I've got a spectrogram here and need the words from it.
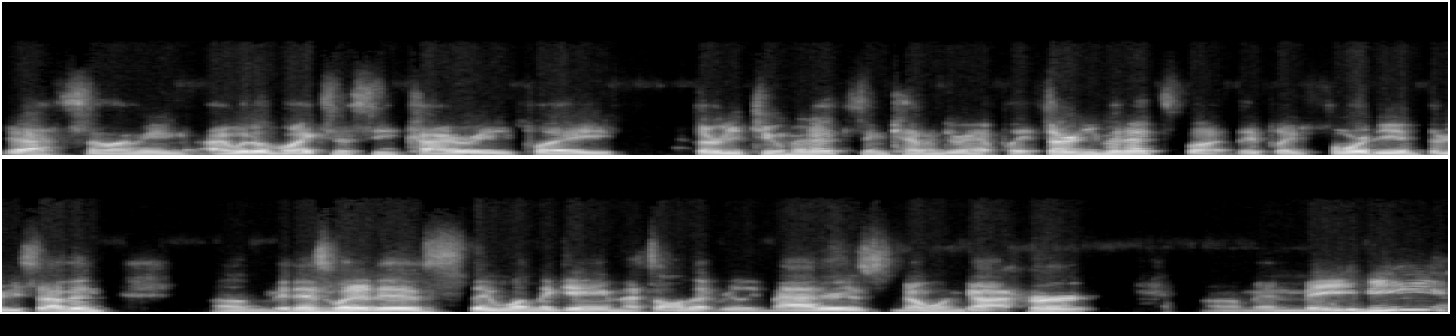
Yeah. So, I mean, I would have liked to see Kyrie play 32 minutes and Kevin Durant play 30 minutes, but they played 40 and 37. Um, it is what it is. They won the game. That's all that really matters. No one got hurt. Um, and maybe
